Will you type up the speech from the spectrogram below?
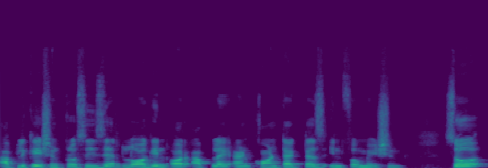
application procedure, login or apply and contact us information. So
